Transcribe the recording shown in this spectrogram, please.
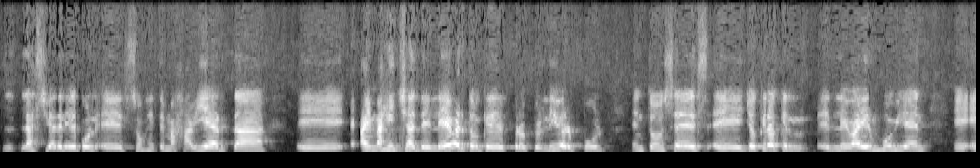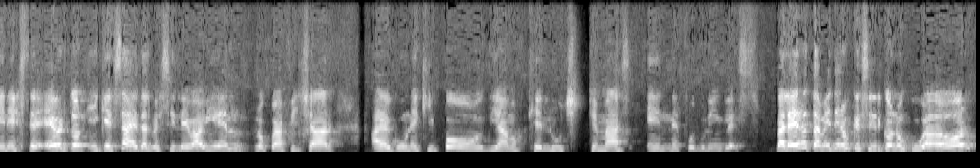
la ciudad de Liverpool eh, son gente más abierta, eh, hay más hinchas del Everton que del propio Liverpool, entonces yo creo que le va a ir muy bien en este Everton y que sabe, tal vez si le va bien lo pueda fichar algún equipo, digamos, que luche más en el fútbol inglés. Valero, también tenemos que seguir con un jugador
